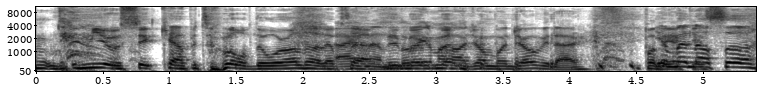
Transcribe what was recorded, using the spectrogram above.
Music capital of the world, höll jag på att säga. Nej, men, då vill man ha John Bon Jovi där. På Ja, men alltså,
